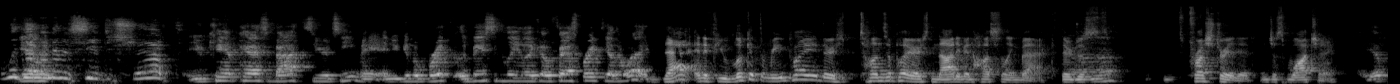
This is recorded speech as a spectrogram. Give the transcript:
on. We you know, don't even see the shirt. you can't pass back to your teammate and you give a break basically like a fast break the other way That and if you look at the replay, there's tons of players not even hustling back. They're just Uh-huh. frustrated and just watching. yep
